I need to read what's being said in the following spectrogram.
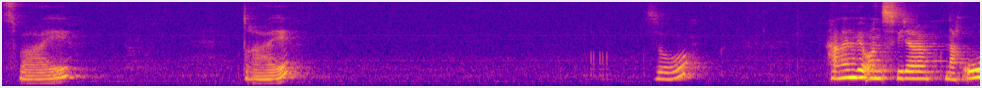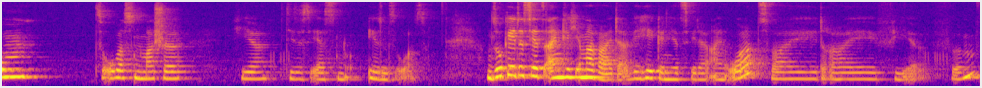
zwei, drei. So. Hangeln wir uns wieder nach oben zur obersten Masche hier dieses ersten Eselsohrs. Und so geht es jetzt eigentlich immer weiter. Wir häkeln jetzt wieder ein Ohr, zwei, drei, vier, fünf.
